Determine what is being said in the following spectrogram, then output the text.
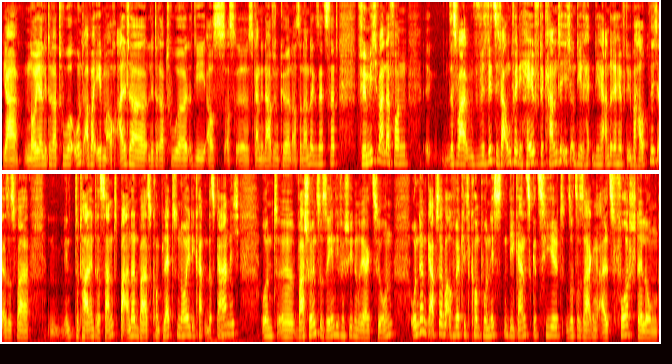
ja, neuer Literatur und aber eben auch alter Literatur, die aus, aus äh, skandinavischen Chören auseinandergesetzt hat. Für mich waren davon das war witzig, war ungefähr die Hälfte kannte ich und die, die andere Hälfte überhaupt nicht. Also es war total interessant. Bei anderen war es komplett neu, die kannten das gar nicht. Und äh, war schön zu sehen, die verschiedenen Reaktionen. Und dann gab es aber auch wirklich Komponisten, die ganz gezielt sozusagen als Vorstellung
